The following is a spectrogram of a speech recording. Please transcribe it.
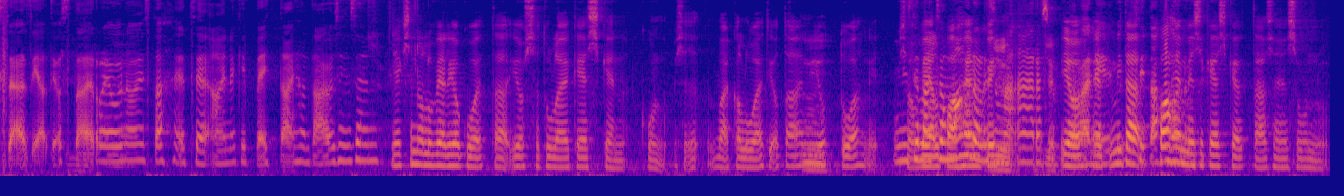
Xää sieltä jostain reunoista, että se ainakin peittää ihan täysin sen. Ja eikö siinä ollut vielä joku, että jos se tulee kesken, kun se, vaikka luet jotain mm. juttua, niin, niin se on vielä se on pahempi. ärsyttävä, Joo, niin mitä pahemmin se keskeyttää sen sun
